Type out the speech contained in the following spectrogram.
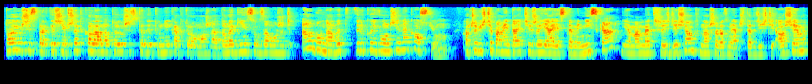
to już jest praktycznie przed kolano, to już jest wtedy tunika, którą można do leginsów założyć albo nawet tylko i wyłącznie na kostium. Oczywiście pamiętajcie, że ja jestem niska, ja mam 1,60 m, noszę rozmiar 48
